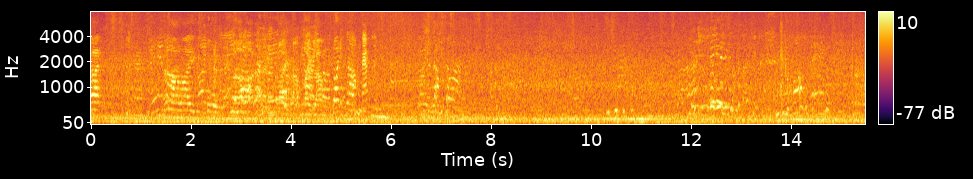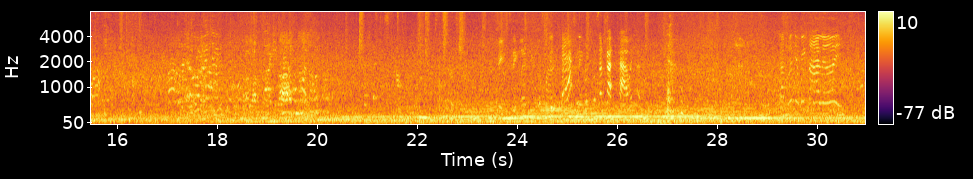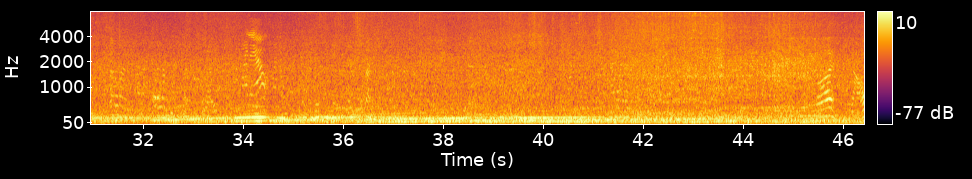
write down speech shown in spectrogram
ไปแล้วรอรออีกกลุ่มหนึ่งรอรอรออีกรอบรออีกรอบ รออีกรอบแป๊บหนึ่งรออีกรอบค่ะ สิงสิงเลยสิงแล้วมือ แป๊บหนึ่งสกัดขาไว้ก่อนยังไม่ยังไม่มาเลย มาแล้ว โอ้ยเหงา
